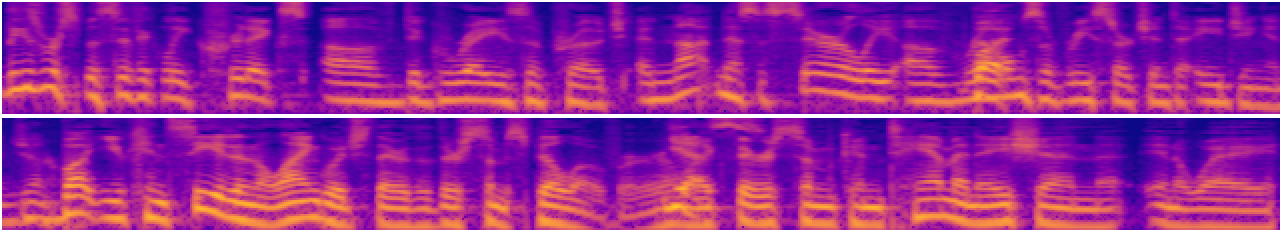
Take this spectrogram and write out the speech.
these were specifically critics of de Grey's approach, and not necessarily of realms of research into aging in general. But you can see it in the language there that there's some spillover. Yes. Like there's some contamination in a way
